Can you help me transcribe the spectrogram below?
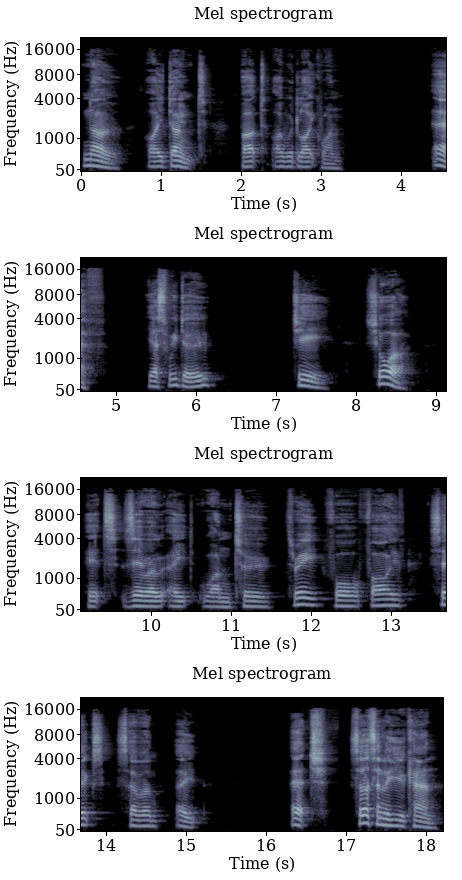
No, I don't, but I would like one. F. Yes, we do. G. Sure, it's zero eight one two three four five six seven eight. Etch, certainly you can.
